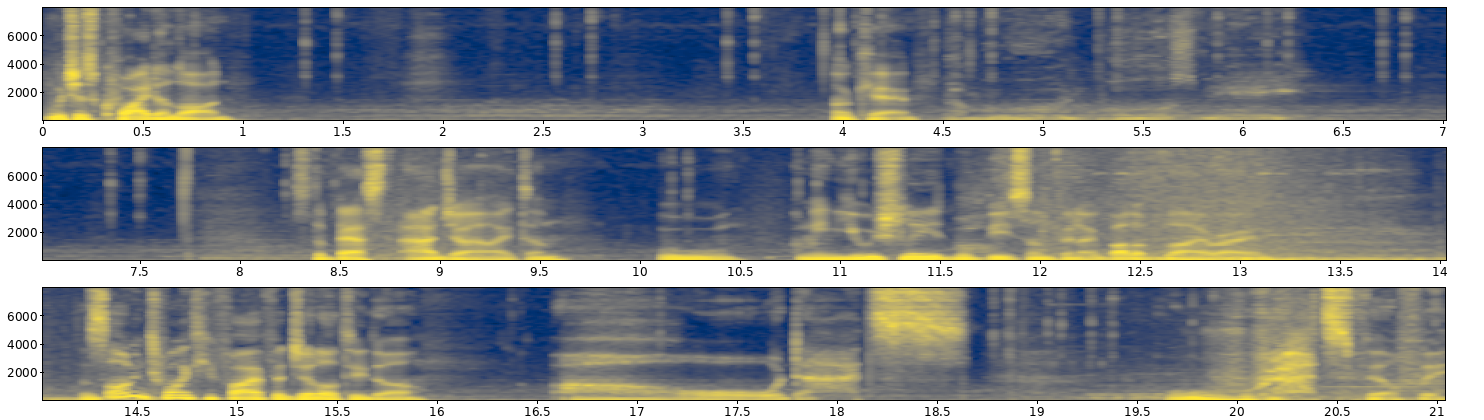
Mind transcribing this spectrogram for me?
Which is quite a lot. Okay. It's the best agile item. Ooh. I mean, usually it would be something like butterfly, right? There's only 25 agility, though. Oh, that's... Ooh, that's filthy.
